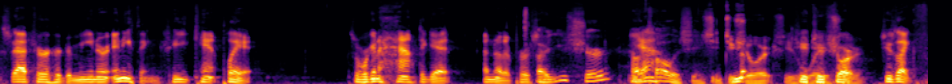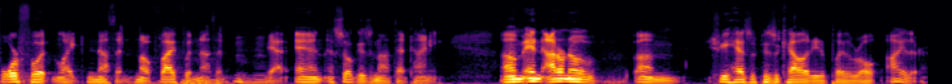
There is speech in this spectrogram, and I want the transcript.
stature, her demeanor, anything. She can't play it. So we're gonna have to get another person. Are you sure? How Yeah. tall is she? She's too short. She's, She's way too short. She's like four foot, like nothing. No, five foot, nothing. Mm-hmm. Yeah, and Ahsoka's not that tiny. Um, and I don't know if um, she has the physicality to play the role either.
